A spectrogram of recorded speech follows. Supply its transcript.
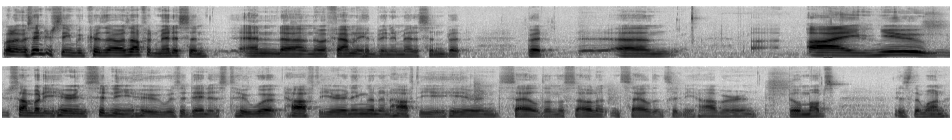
well, it was interesting because I was offered medicine, and uh, my family had been in medicine, but but um, I knew somebody here in Sydney who was a dentist who worked half the year in England and half the year here, and sailed on the Solent and sailed in Sydney Harbour. And Bill Mobbs is the one,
